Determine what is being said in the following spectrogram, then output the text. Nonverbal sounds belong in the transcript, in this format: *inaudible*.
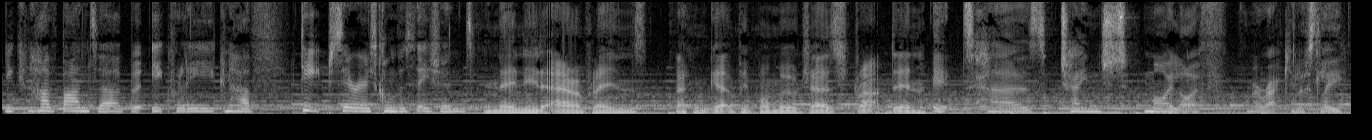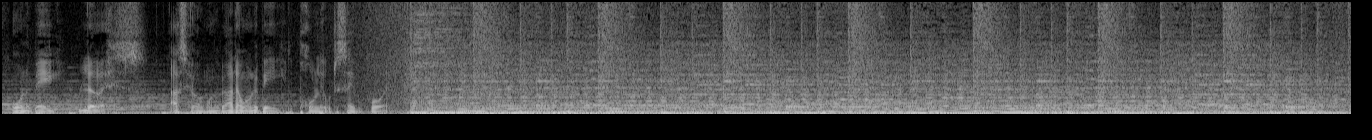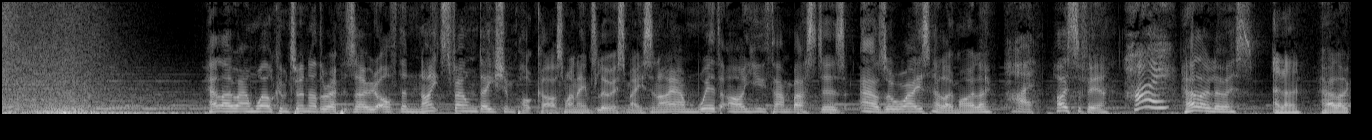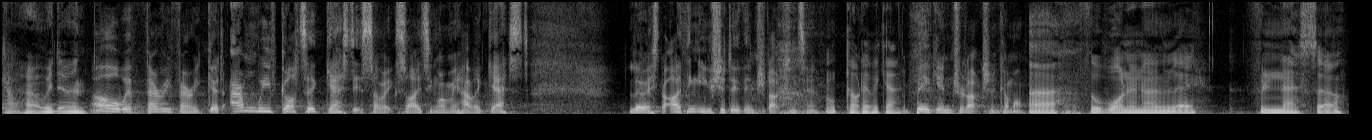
You can have banter, but equally you can have deep, serious conversations. And they need aeroplanes that can get people in wheelchairs strapped in. It has changed my life miraculously. I want to be Lewis. That's who I want to be. I don't want to be the poor little disabled boy. Hello and welcome to another episode of the Knights Foundation podcast. My name's Lewis Mason. I am with our youth ambassadors as always. Hello, Milo. Hi. Hi, Sophia. Hi! Hello, Lewis. Hello. Hello, Callum. How are we doing? Oh, we're very, very good. And we've got a guest. It's so exciting when we have a guest. Lewis, but I think you should do the introductions here. Oh God, here we go. Big introduction. Come on. Uh, the one and only Vanessa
